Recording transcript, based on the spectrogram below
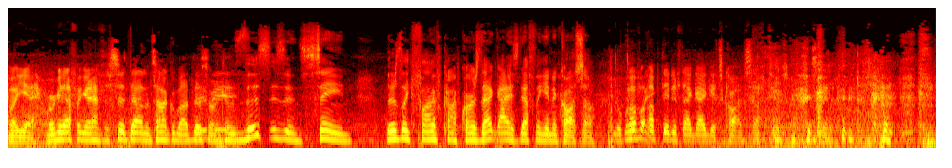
But yeah, we're definitely gonna have to sit down and talk about this one, because this is insane. There's like five cop cars. That guy is definitely getting caught, so we'll have an update if that guy gets caught and stuff too. So let's get it.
